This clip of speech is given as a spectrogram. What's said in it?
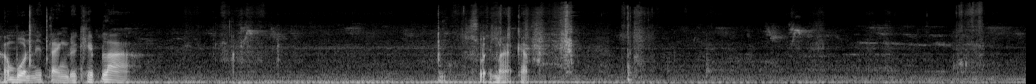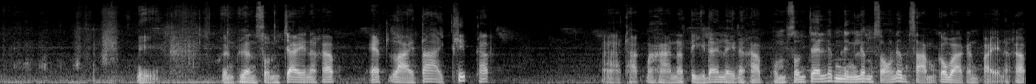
ข้างบนนี่แต่งด้วยเคปลาสวยมากครับ นี่เพื่อนๆสนใจนะครับ แอดไลน์ใต้คลิปครับทักมาหานาตีได้เลยนะครับ ผมสนใจเล่มหนึ่งเล่มสองเล่มสามก็ว่ากันไปนะครับ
